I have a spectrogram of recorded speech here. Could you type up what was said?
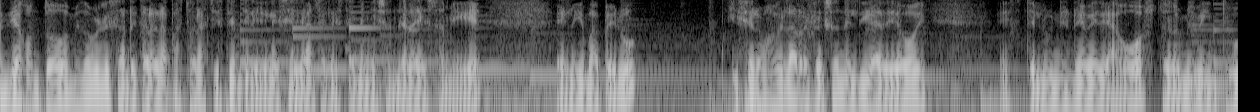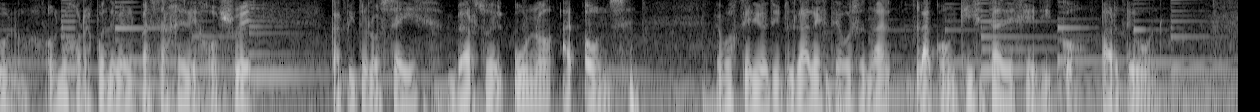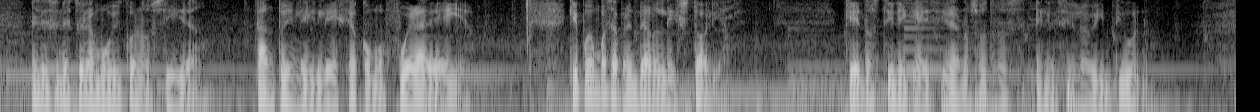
Buen día con todos, mi nombre es Enrique Carrera, pastor asistente de la Iglesia Alianza Cristiana Misionera de San Miguel, en Lima, Perú. Quisiéramos ver la reflexión del día de hoy, este lunes 9 de agosto de 2021. Hoy nos corresponde ver el pasaje de Josué, capítulo 6, verso del 1 al 11. Hemos querido titular este devocional La conquista de Jericó, parte 1. Esta es una historia muy conocida, tanto en la iglesia como fuera de ella. ¿Qué podemos aprender de la historia? ¿Qué nos tiene que decir a nosotros en el siglo XXI?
